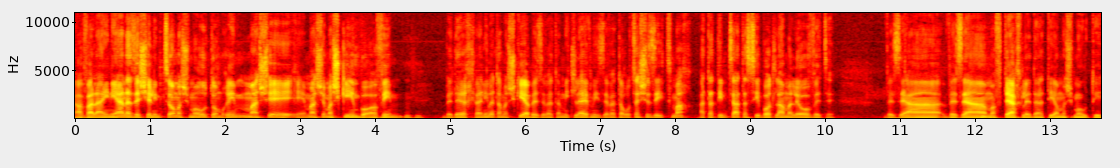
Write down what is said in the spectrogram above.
אבל העניין הזה של למצוא משמעות, אומרים, מה, ש, מה שמשקיעים בו אוהבים. בדרך כלל, אם אתה משקיע בזה ואתה מתלהב מזה ואתה רוצה שזה יצמח, אתה תמצא את הסיבות למה לאהוב את זה. וזה, ה, וזה המפתח לדעתי המשמעותי.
